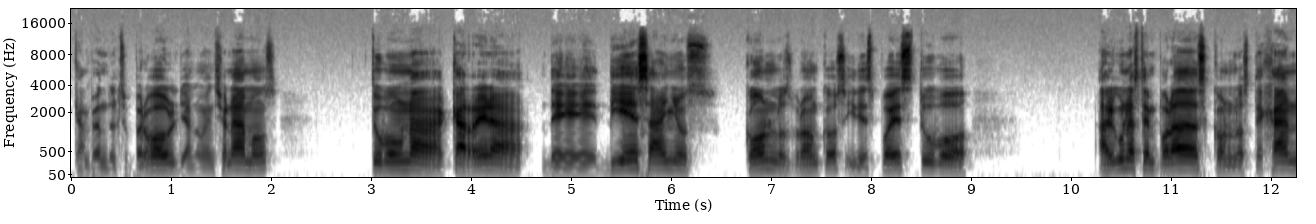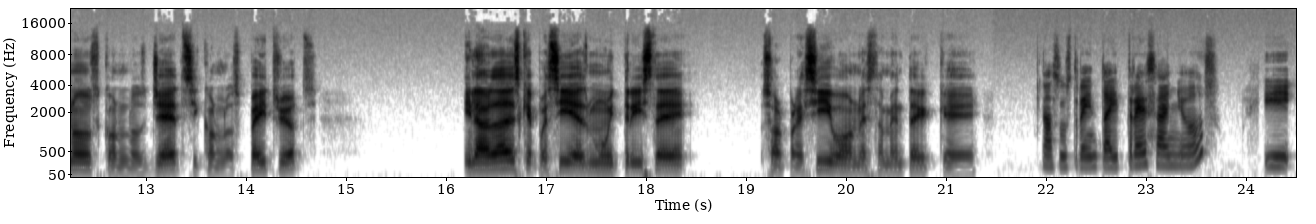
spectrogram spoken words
campeón del Super Bowl, ya lo mencionamos. Tuvo una carrera de 10 años con los Broncos y después tuvo algunas temporadas con los Tejanos, con los Jets y con los Patriots. Y la verdad es que pues sí, es muy triste, sorpresivo honestamente que... A sus 33 años y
